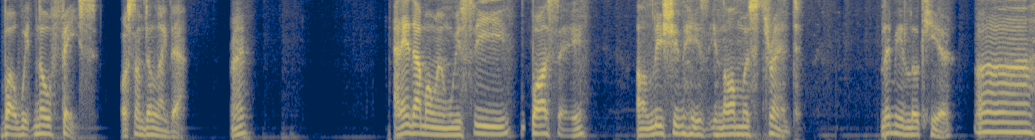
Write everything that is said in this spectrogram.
but with no face or something like that, right? And in that moment, we see Bosse unleashing his enormous strength. Let me look here. Uh,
